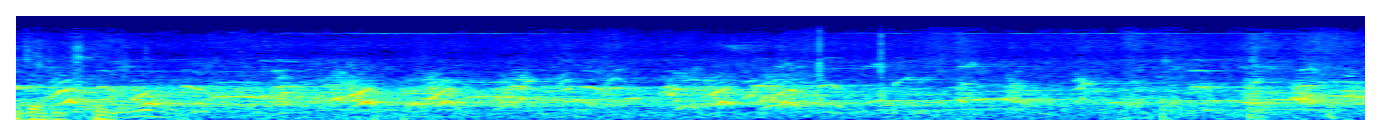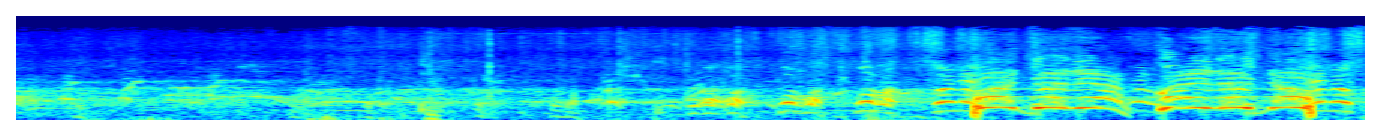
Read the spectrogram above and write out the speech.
Jadi, serius, 上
